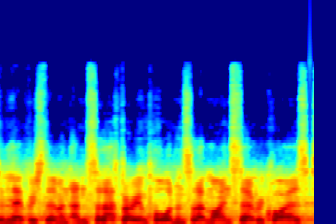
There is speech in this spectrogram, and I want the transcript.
so leverage them. And, and so that's very important. And so that mindset requires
